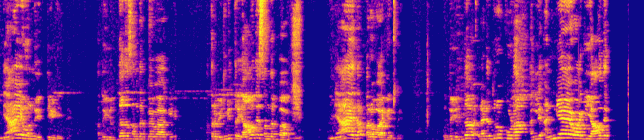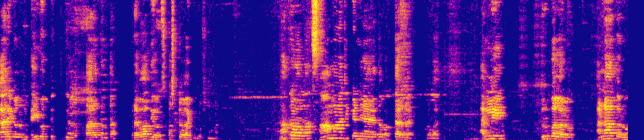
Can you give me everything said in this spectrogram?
ನ್ಯಾಯವನ್ನು ಎತ್ತಿ ಹಿಡಿಯಬೇಕು ಅದು ಯುದ್ಧದ ಸಂದರ್ಭವೇ ಆಗಲಿ ಅಥವಾ ಇನ್ನಿತರ ಯಾವುದೇ ಸಂದರ್ಭ ಆಗಲಿ ನ್ಯಾಯದ ಪರವಾಗಿರ್ಬೇಕು. ಒಂದು ಯುದ್ಧ ನಡೆದ್ರೂ ಕೂಡ ಅಲ್ಲಿ ಅನ್ಯಾಯವಾಗಿ ಯಾವುದೇ ಕಾರ್ಯಗಳನ್ನು ಕೈಗೊತ್ತಿ ಬಾರದಂತ ಪ್ರವಾದಿಯವರು ಸ್ಪಷ್ಟವಾಗಿ ಘೋಷಣೆ ಮಾಡ್ತಾರೆ. ಮಾತ್ರವಲ್ಲ, ಸಾಮಾಜಿಕ ನ್ಯಾಯದ ವಕ್ತಾರರಾಗಿ ಪ್ರವಾದಿ. ಅಲ್ಲಿ ದುರ್ಬಲರು, ಅನಾಥರು,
